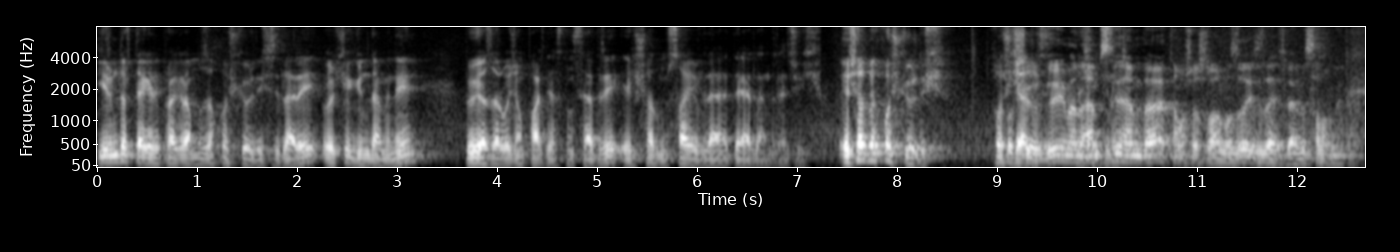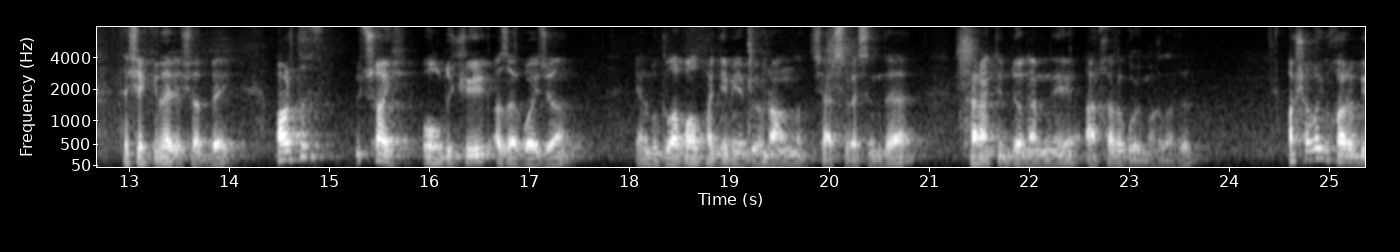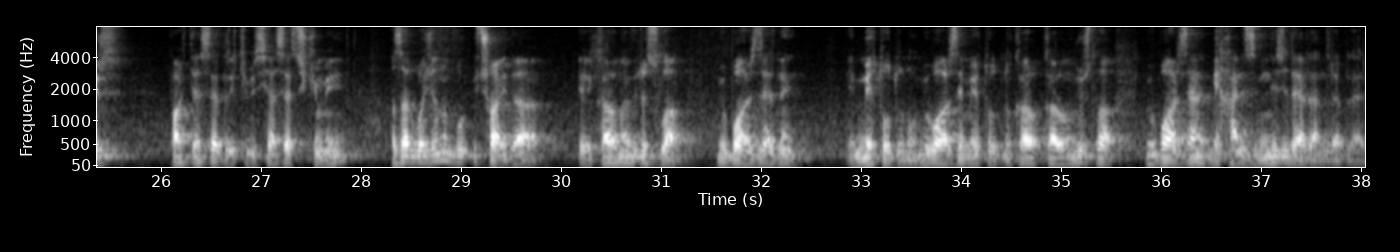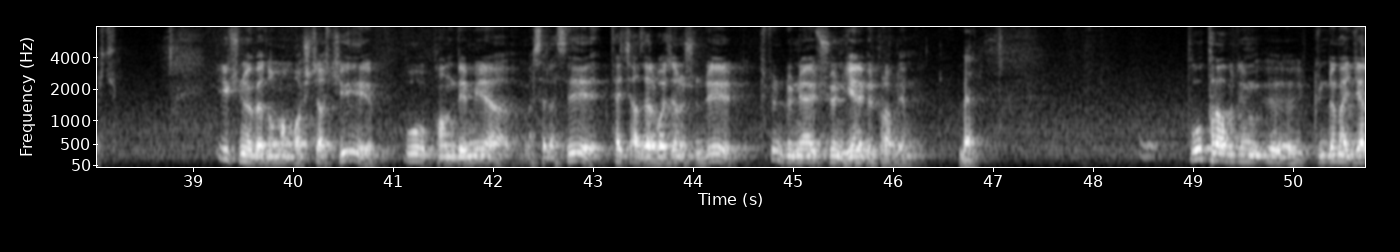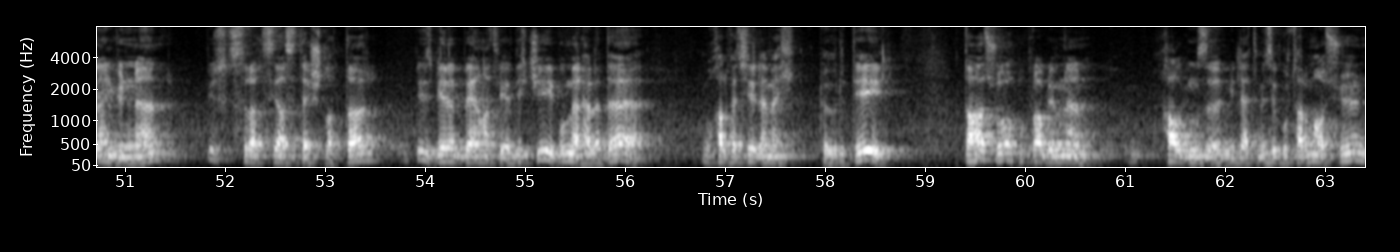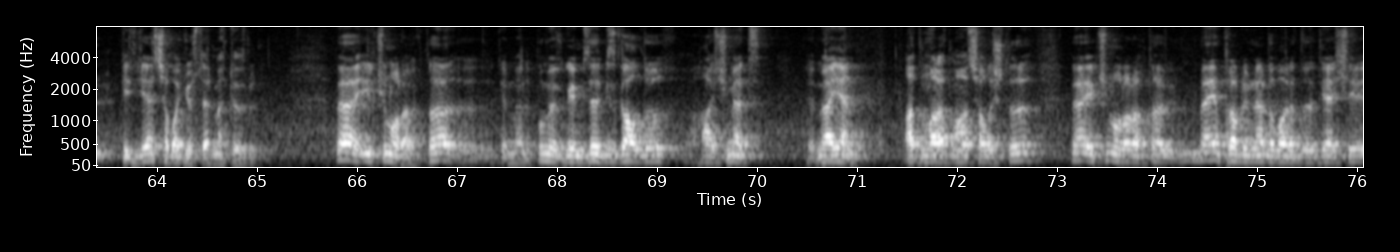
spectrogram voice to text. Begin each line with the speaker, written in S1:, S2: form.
S1: 24 dəqiqəlik proqramımıza xoş gördük sizləri. Ölkə gündəmini Böyük Azərbaycan Partiyasının sədri Elşad Musayev ilə dəyərləndirəcəyik. Elşad bəy, xoş gördük.
S2: Xoş, xoş gördük. Mən həm sizi, həm də tamaşaçılarımızı, izləyicilərimizi salamlayıram.
S1: Təşəkkürlər Elşad bəy. Artıq 3 ay oldu ki, Azərbaycan, yəni bu qlobal pandemiya böhranının çərçivəsində karantin dönəmini arxada qoymaqdadır. Aşağı-yuxarı bir partiya sədri kimi, siyasətçi kimi Azərbaycanın bu 3 ayda e, koronavirusla mübarizənin e, metodunu, mübarizə metodunu, koronavirusla mübarizənin mexanizmini necə dəyərləndirə bilərik?
S2: İlk növbədə ondan başlayaq ki, bu pandemiya məsələsi tək Azərbaycan üçün deyil, bütün dünya üçün yeni bir problemdir.
S1: Bəli.
S2: Bu problem e, gündəmə gələn gündən bir sıra siyasi təşkilatlar biz belə bəyanat verdik ki, bu mərhələdə müxalifətçi eləmək dövrü deyil. Daha çox bu problemlə xalqımızı, millətimizi qurtarmaq üçün birgə çaba göstərmək dövrüdür. Və ilkin olaraq da deməli bu mövqeyimizdə biz qaldıq. Hakimiyyət e, müəyyən addımlar atmağa çalışdı və ilkin olaraq da müəyyən problemlər də var idi. Deyək ki,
